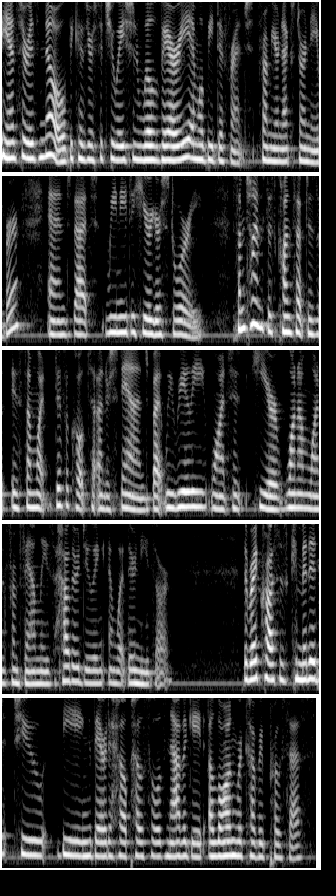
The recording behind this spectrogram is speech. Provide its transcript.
The answer is no, because your situation will vary and will be different from your next door neighbor, and that we need to hear your story. Sometimes this concept is, is somewhat difficult to understand, but we really want to hear one on one from families how they're doing and what their needs are. The Red Cross is committed to being there to help households navigate a long recovery process.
